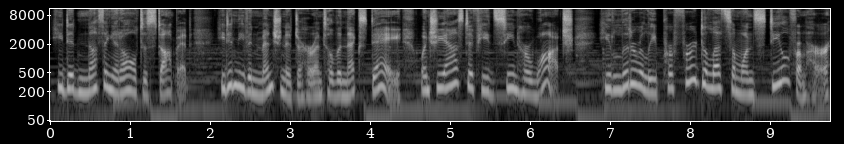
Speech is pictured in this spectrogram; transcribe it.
He did nothing at all to stop it. He didn't even mention it to her until the next day when she asked if he'd seen her watch. He literally preferred to let someone steal from her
